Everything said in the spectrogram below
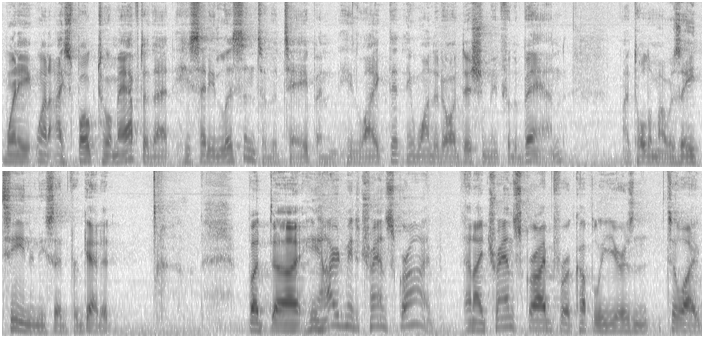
when he when I spoke to him after that, he said he listened to the tape and he liked it, and he wanted to audition me for the band. I told him I was 18, and he said, "Forget it." but uh, he hired me to transcribe, and I transcribed for a couple of years until I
